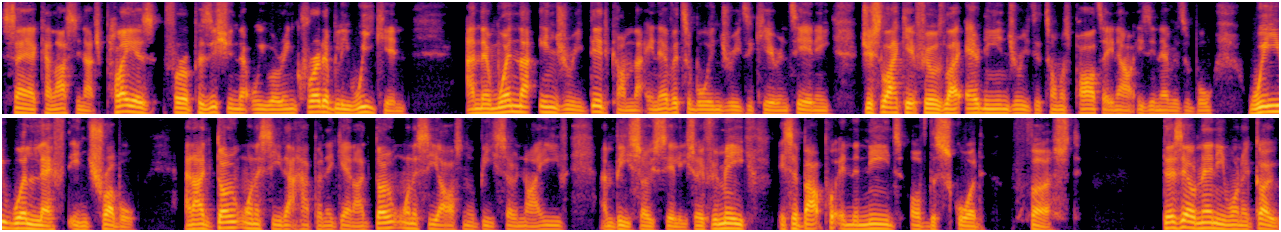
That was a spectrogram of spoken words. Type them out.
Sead Kolasinac, players for a position that we were incredibly weak in and then when that injury did come, that inevitable injury to Kieran Tierney, just like it feels like any injury to Thomas Partey now is inevitable, we were left in trouble. And I don't want to see that happen again. I don't want to see Arsenal be so naive and be so silly. So for me, it's about putting the needs of the squad first. Does El Elneny want to go?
